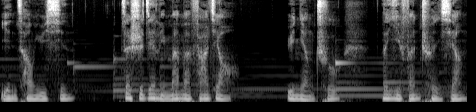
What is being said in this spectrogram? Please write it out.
隐藏于心，在时间里慢慢发酵，酝酿出那一番醇香。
